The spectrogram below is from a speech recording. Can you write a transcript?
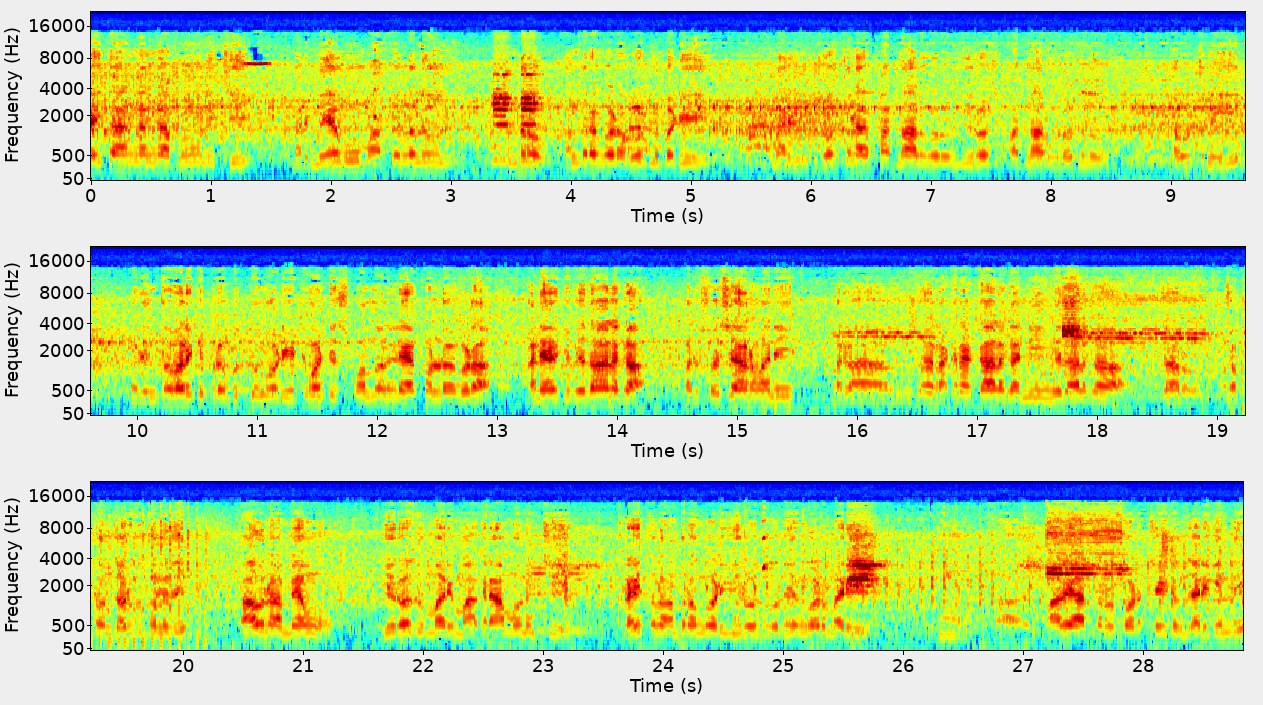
రైతాంగంగా భూములు ఇచ్చి మరి మేము మా పిల్లలు అందరూ అందరూ కూడా రోడ్లు పడి మరి చూస్తున్న పద్నాలుగు ఈరోజు పద్నాలుగు రోజులు అవుతున్నాయి. మరి ఇంతవరకు ప్రభుత్వం కూడా ఎటువంటి స్పందన లేకుండా కూడా అనేక విధాలుగా మరి శ్మశానం అని మరి ఇంకా రకరకాలుగా అన్ని విధాలుగా చెప్పడం జరుగుతున్నది. కావున మేము ఈరోజు మరి మా గ్రామం నుంచి రైతులందరం కూడా ఈరోజు ఉదయం కూడా మరి పాదయాత్రలు పాదయాత్ర కూడా చేయడం జరిగింది.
